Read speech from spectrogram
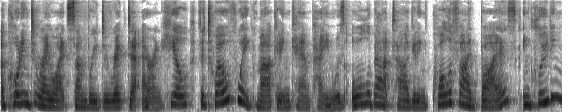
According to Ray White Sunbury director Aaron Hill, the 12 week marketing campaign was all about targeting qualified buyers, including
